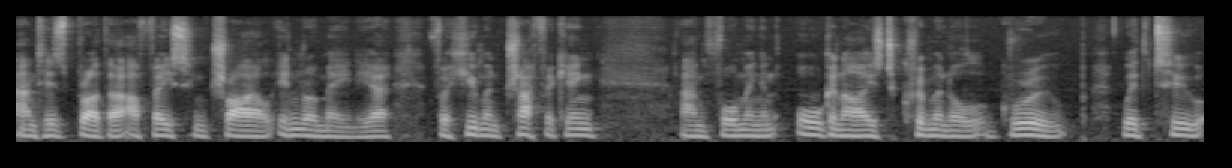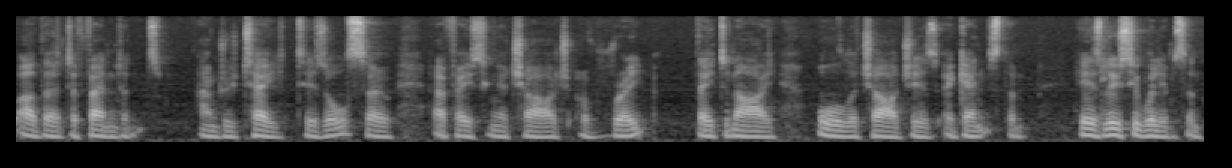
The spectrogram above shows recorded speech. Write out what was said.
and his brother are facing trial in Romania for human trafficking and forming an organised criminal group with two other defendants. Andrew Tate is also uh, facing a charge of rape. They deny all the charges against them. Here's Lucy Williamson.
